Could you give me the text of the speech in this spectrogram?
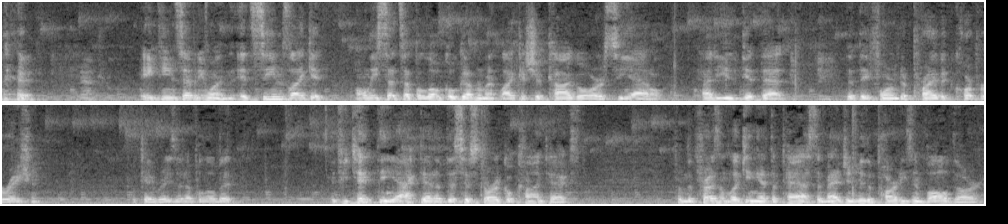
1871. It seems like it only sets up a local government like a Chicago or Seattle. How do you get that that they formed a private corporation? Okay, raise it up a little bit. If you take the act out of this historical context, from the present looking at the past, imagine who the parties involved are.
